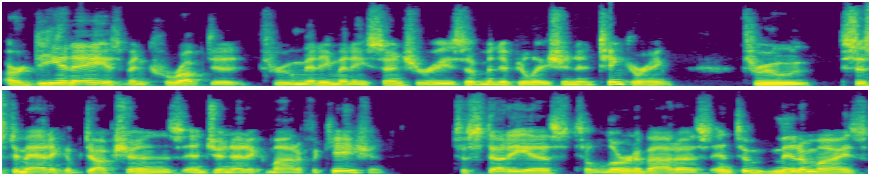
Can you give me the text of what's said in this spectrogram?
Our DNA has been corrupted through many, many centuries of manipulation and tinkering through systematic abductions and genetic modification to study us, to learn about us, and to minimize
